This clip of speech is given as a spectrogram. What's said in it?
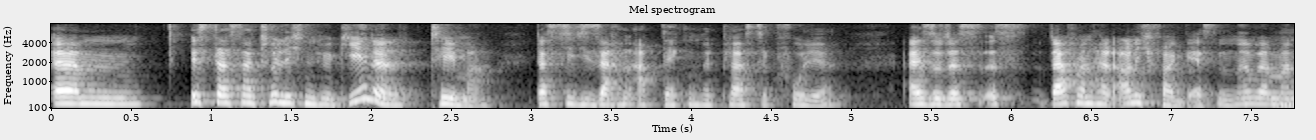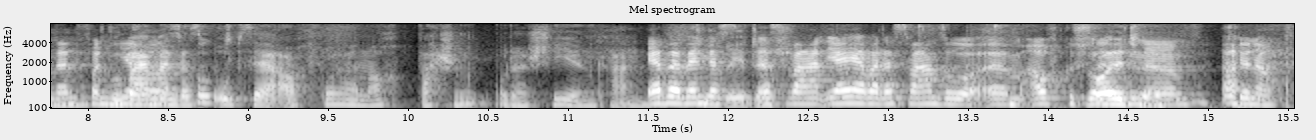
ähm, ist das natürlich ein Hygienethema, dass sie die Sachen abdecken mit Plastikfolie. Also das ist, darf man halt auch nicht vergessen, ne? wenn man dann mhm. von Wobei hier man das guckt. Obst ja auch vorher noch waschen oder schälen kann. Ja, aber wenn das, das waren, ja, ja, aber das waren so ähm, aufgeschnittene, genau.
